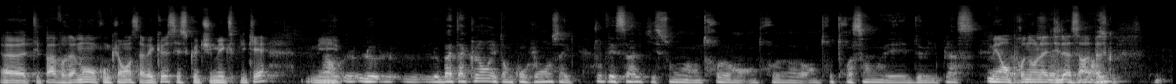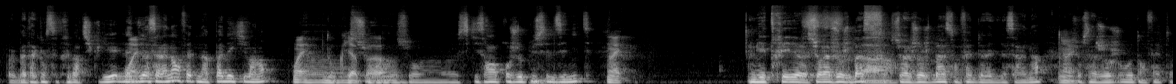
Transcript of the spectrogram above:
Euh, T'es pas vraiment en concurrence avec eux, c'est ce que tu m'expliquais. Mais Alors, le, le, le, Bataclan est en concurrence avec toutes les salles qui sont entre entre entre 300 et 2000 places. Mais en prenant l'Adidas Arena, parce que le Bataclan c'est très particulier. L'Adidas ouais. Arena en fait n'a pas d'équivalent. Ouais. donc il y a sur, pas. Sur, ce qui se rapproche le plus, c'est le Zénith. Ouais mais très euh, sur la jauge basse, sur la jauge basse en fait de la Didas Arena, ouais. sur sa jauge haute en fait,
